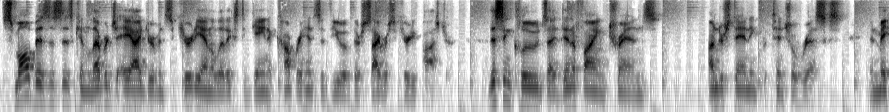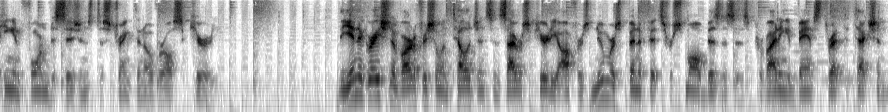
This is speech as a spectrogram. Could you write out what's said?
Small businesses can leverage AI driven security analytics to gain a comprehensive view of their cybersecurity posture. This includes identifying trends, understanding potential risks, and making informed decisions to strengthen overall security. The integration of artificial intelligence in cybersecurity offers numerous benefits for small businesses, providing advanced threat detection,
